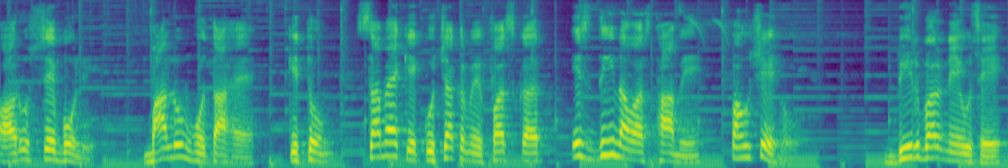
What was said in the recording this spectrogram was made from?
और उससे बोले मालूम होता है कि तुम समय के कुचक्र में फंसकर इस दीन अवस्था में पहुँचे हो। बीरबल ने उसे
